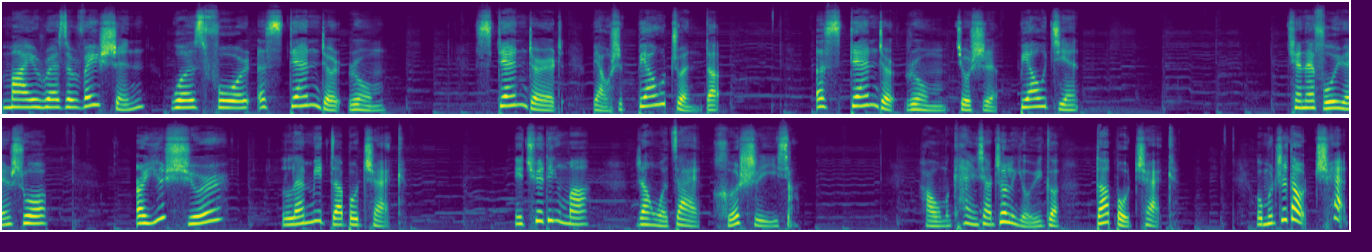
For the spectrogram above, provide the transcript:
My reservation was for a standard room. Standard 表示标准的，a standard room 就是标间。前台服务员说：“Are you sure? Let me double check.” 你确定吗？让我再核实一下。好，我们看一下，这里有一个 double check。我们知道 check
